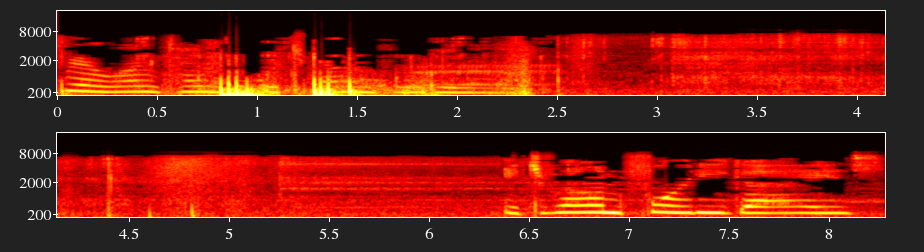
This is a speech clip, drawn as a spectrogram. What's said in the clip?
For a long time, to be. It's round 40, guys.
